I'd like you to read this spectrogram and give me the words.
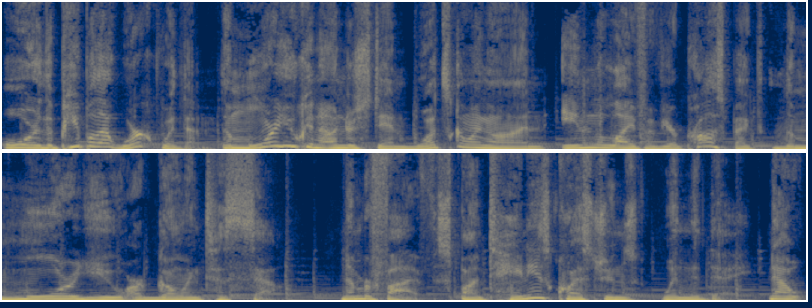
or the people that work with them. The more you can understand what's going on in the life of your prospect, the more you are going to sell. Number five, spontaneous questions win the day. Now,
